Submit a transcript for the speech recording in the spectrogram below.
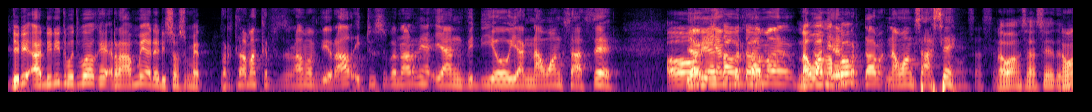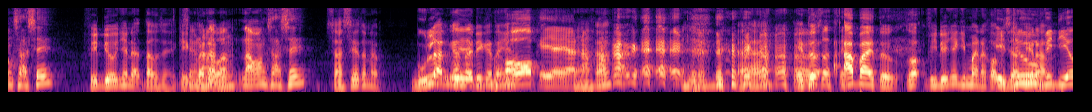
Jadi Andi ini tiba-tiba kayak rame ada di sosmed. Pertama pertama viral itu sebenarnya yang video yang Nawang Sase. Oh, yang, ya yang tahu pertama, Nawang pertanyaan apa? Pertama, Nawang Sase. Nawang Sase itu. Nawang Sase? Videonya enggak tahu saya. Kayak Nawang. Nawang Sase? Sase itu apa? Bulan kan tadi katanya. Oh, oke ya ya. Nah. Ah, itu apa itu? Kok videonya gimana? Kok bisa itu viral? video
